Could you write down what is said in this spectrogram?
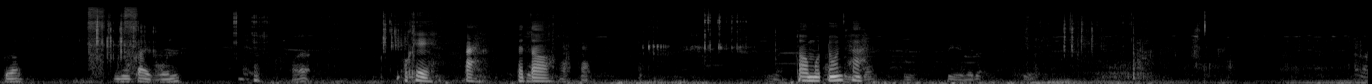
เปลืองดูไก่ขนโอเค ไป ไปต่อะครับต่อหมดนู้นค่ะ ตีไปด้วยอะไร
